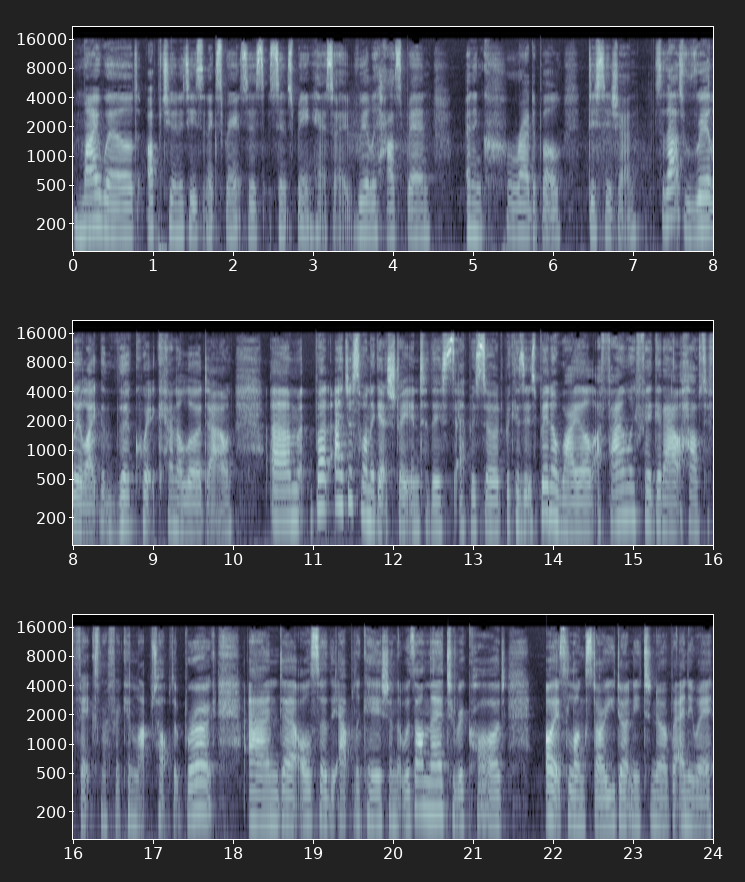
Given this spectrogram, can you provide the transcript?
my world, opportunities, and experiences since being here. So it really has been an incredible decision. So that's really like the quick kind of lowdown. Um, but I just want to get straight into this episode because it's been a while. I finally figured out how to fix my freaking laptop that broke and uh, also the application that was on there to record oh, it's a long story, you don't need to know. But anyway,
